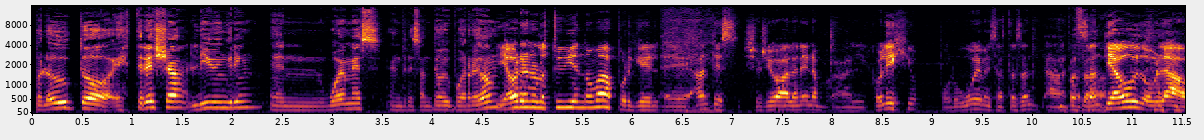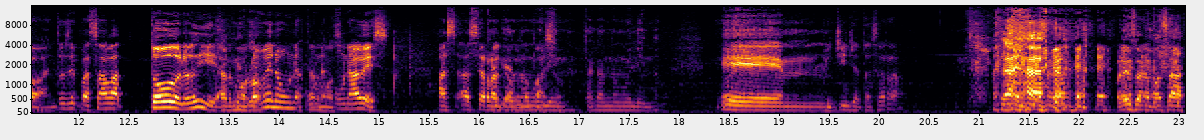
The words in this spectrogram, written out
producto estrella, Living Green, en Güemes, entre Santiago y Pueyrredón. Y ahora no lo estoy viendo más porque eh, antes yo llevaba a la nena al colegio, por Güemes hasta, Santiago y doblaba. Entonces pasaba todos los días, por lo menos una, una, vez. Hace, hace rato no pasó. está quedando muy lindo. Eh, ¿Pichincha está cerrado? Claro. Por eso no pasa.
